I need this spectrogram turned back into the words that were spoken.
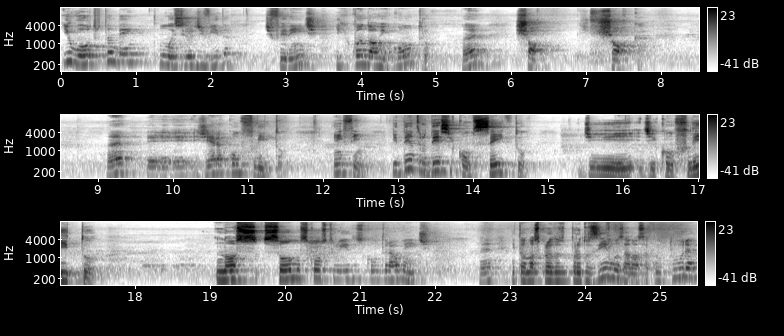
e o outro também um estilo de vida diferente e que quando há um encontro, né, choca, choca né, é, é, é, gera conflito. Enfim, e dentro desse conceito de, de conflito, nós somos construídos culturalmente. Né? Então nós produ produzimos a nossa cultura,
